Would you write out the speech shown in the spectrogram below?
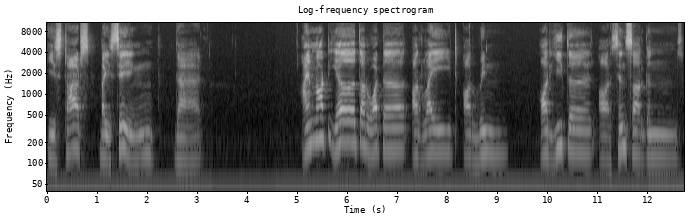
He starts by saying that I am not earth or water or light or wind or ether or sense organs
